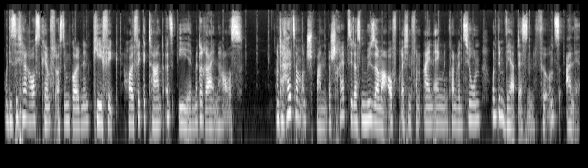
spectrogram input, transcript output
und die sich herauskämpft aus dem goldenen Käfig, häufig getarnt als Ehe mit Reihenhaus. Unterhaltsam und spannend beschreibt sie das mühsame Aufbrechen von einengenden Konventionen und dem Wert dessen für uns alle.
